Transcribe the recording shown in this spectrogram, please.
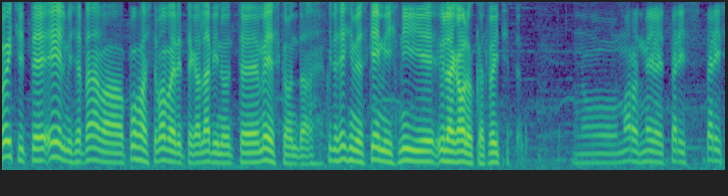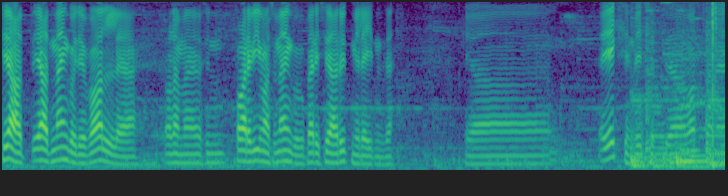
Võitsite eelmise päeva puhaste paberitega läbinud eh, meeskonda. kuidas esimeses game'is nii ülekaalukalt võitsite? no ma arvan, et meil olid päris, päris head, head mängud juba all ja oleme siin paari viimase mänguga päris hea rütmi leidnud ja, ja ei eksinud lihtsalt ja vastane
